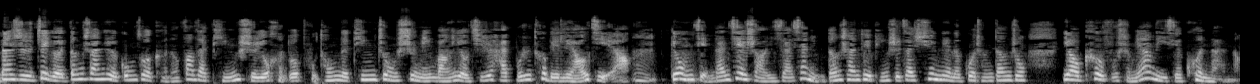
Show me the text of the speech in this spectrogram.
但是这个登山这个工作，可能放在平时，有很多普通的听众、市民、网友其实还不是特别了解啊。嗯，给我们简单介绍一下，像你们登山队平时在训练的过程当中，要克服什么样的一些困难呢？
